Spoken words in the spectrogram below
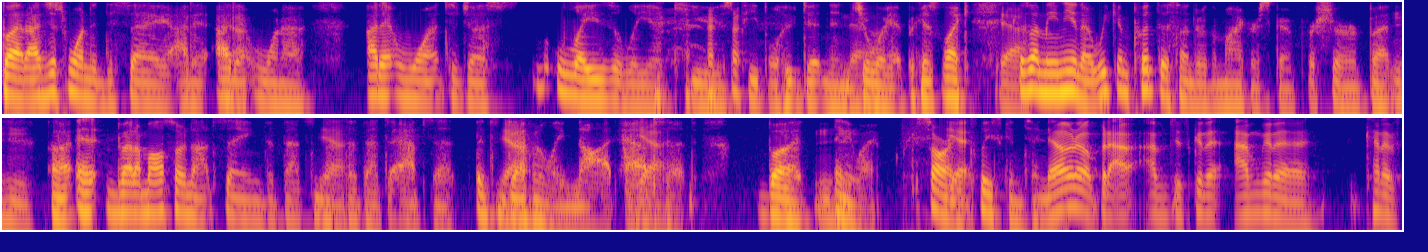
But I just wanted to say I didn't I didn't want to I didn't want to just lazily accuse people who didn't enjoy no. it because, like, because yeah. I mean, you know, we can put this under the microscope for sure, but, mm-hmm. uh, and, but I'm also not saying that that's not yeah. that that's absent. It's yeah. definitely not absent. But mm-hmm. anyway, sorry. Please continue. No, no, but I, I'm just gonna I'm gonna kind of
